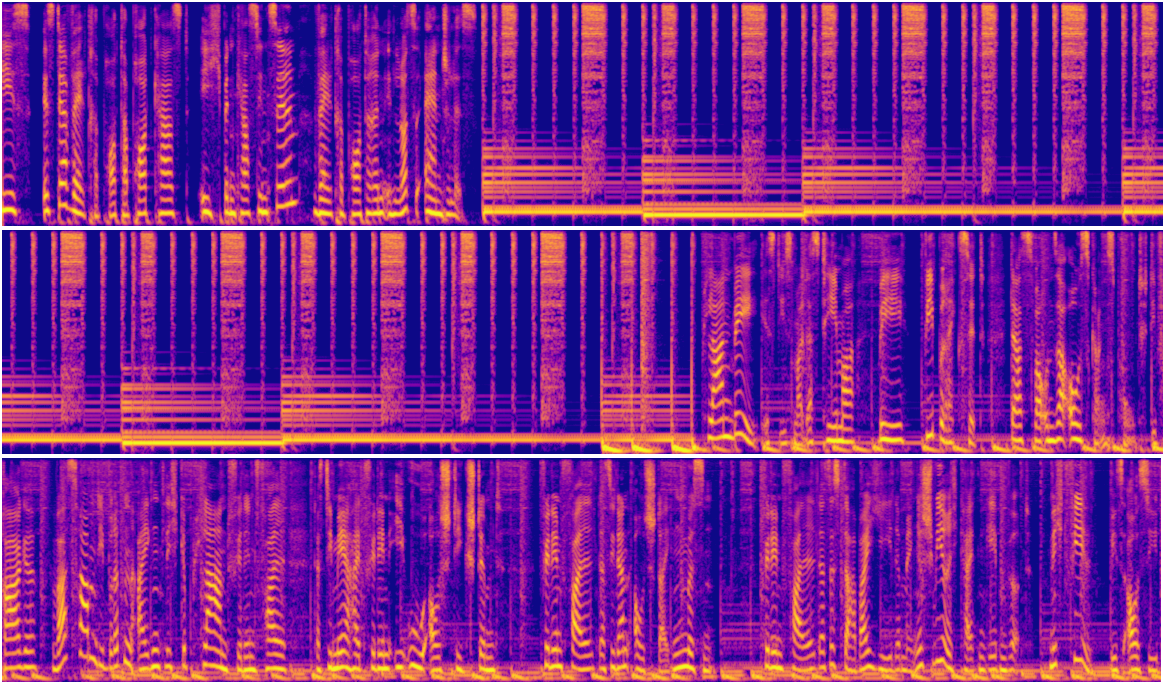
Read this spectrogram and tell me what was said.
Dies ist der Weltreporter Podcast. Ich bin Kerstin Zilm, Weltreporterin in Los Angeles. Plan B ist diesmal das Thema. B wie Brexit. Das war unser Ausgangspunkt. Die Frage, was haben die Briten eigentlich geplant für den Fall, dass die Mehrheit für den EU-Ausstieg stimmt? Für den Fall, dass sie dann aussteigen müssen? Für den Fall, dass es dabei jede Menge Schwierigkeiten geben wird? Nicht viel, wie es aussieht.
